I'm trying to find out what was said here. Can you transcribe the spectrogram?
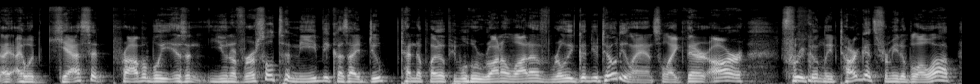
I I would guess it probably isn't universal to me because I do tend to play with people who run a lot of really good utility lands. So like there are frequently targets for me to blow up.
